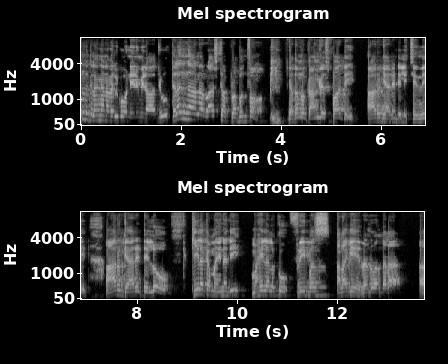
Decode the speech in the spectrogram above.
వెల్కమ్ టు తెలంగాణ వెలుగు. నేను మీ రాజు. తెలంగాణ రాష్ట్ర ప్రభుత్వం గతంలో కాంగ్రెస్ పార్టీ ఆరు గ్యారెంటీలు ఇచ్చింది. ఆరు గ్యారెంటీల్లో కీలకమైనది మహిళలకు ఫ్రీ బస్ అలాగే రెండు వందల ఆ,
